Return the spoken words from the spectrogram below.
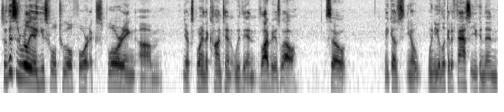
So this is really a useful tool for exploring, um, you know, exploring the content within the library as well. So because you know when you look at a facet, you can then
